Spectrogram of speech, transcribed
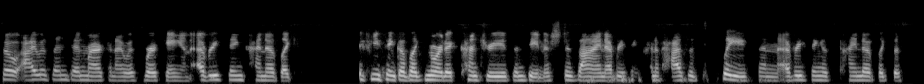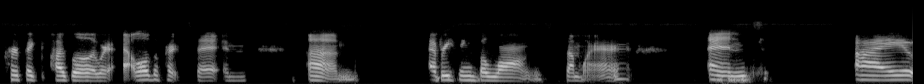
so I was in Denmark and I was working, and everything kind of like if you think of like Nordic countries and Danish design, everything kind of has its place and everything is kind of like this perfect puzzle where all the parts fit and um, everything belongs somewhere. And I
